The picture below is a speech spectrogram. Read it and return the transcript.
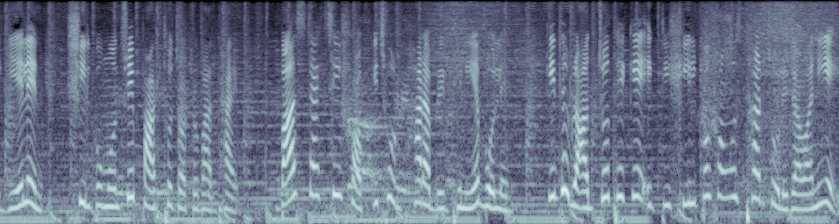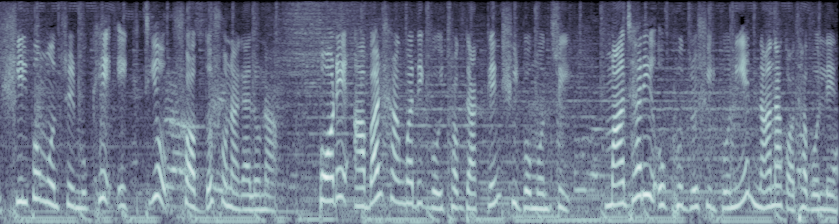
এগিয়ে এলেন শিল্পমন্ত্রী পার্থ চট্টোপাধ্যায়। বাস, ট্যাক্সি সবকিছুর ভাড়া বৃদ্ধি নিয়ে বললেন, কিন্তু রাজ্য থেকে একটি শিল্প সংস্থার চলে যাওয়া নিয়ে শিল্পমন্ত্রীর মুখে একটিও শব্দ শোনা গেল না। পরে আবার সাংবাদিক বৈঠক ডাকলেন শিল্পমন্ত্রী। মাঝারি ও ক্ষুদ্র শিল্প নিয়ে নানা কথা বললেন।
